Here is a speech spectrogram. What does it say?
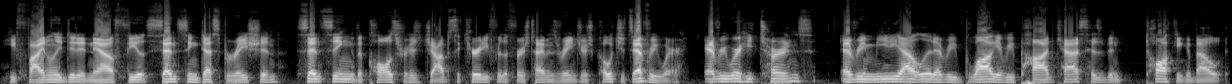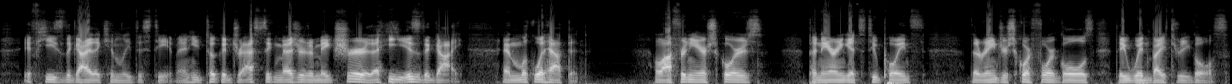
He finally did it now, feel, sensing desperation, sensing the calls for his job security for the first time as Rangers coach. It's everywhere. Everywhere he turns, every media outlet, every blog, every podcast has been talking about if he's the guy that can lead this team. And he took a drastic measure to make sure that he is the guy. And look what happened. Lafreniere scores, Panarin gets two points, the Rangers score four goals, they win by three goals.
